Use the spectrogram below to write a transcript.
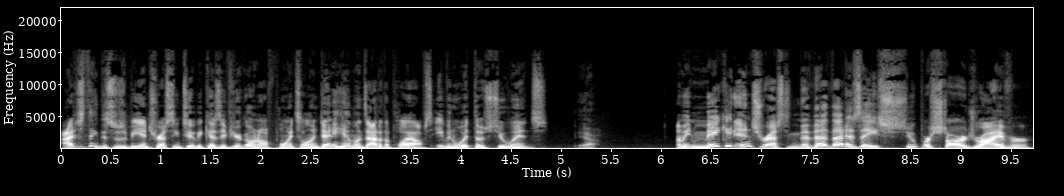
I just think this would be interesting too because if you're going off points alone, Denny Hamlin's out of the playoffs, even with those two wins. Yeah. I mean, make it interesting. That that, that is a superstar driver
